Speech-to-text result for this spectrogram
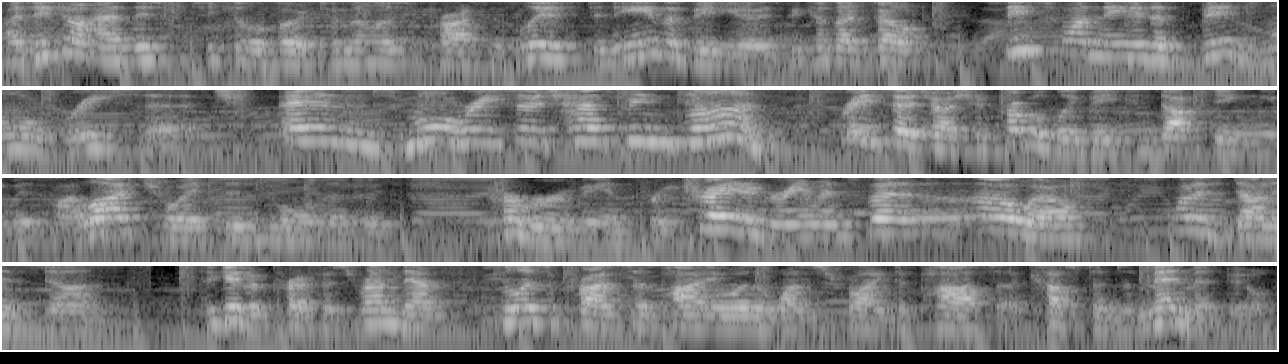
I did not add this particular vote to Melissa Price's list in either videos because I felt this one needed a bit more research. And more research has been done. Research I should probably be conducting with my life choices more than with Peruvian free trade agreements, but oh well, what is done is done. To give a preface rundown, Melissa Price and her party were the ones trying to pass a customs amendment bill.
